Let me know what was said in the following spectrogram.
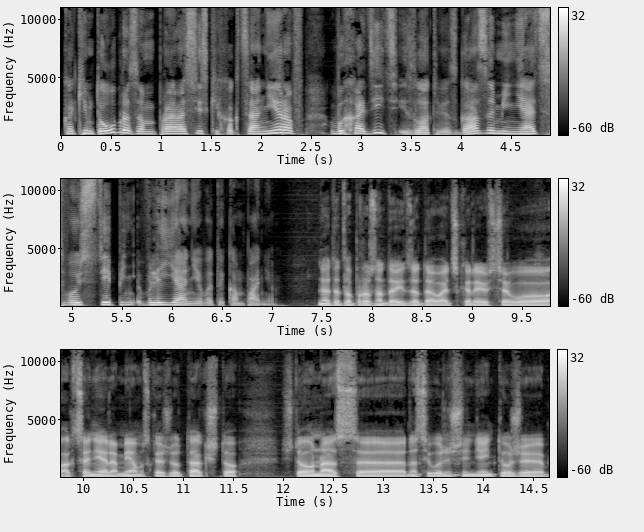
каким-то образом про российских акционеров выходить из Латвии с газа, менять свою степень влияния в этой компании? Ну, этот вопрос надо задавать, скорее всего, акционерам. Я вам скажу так, что, что у нас э, на сегодняшний день тоже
